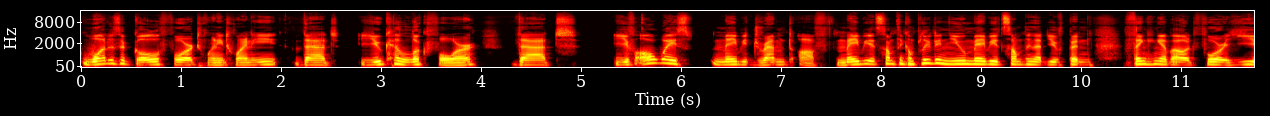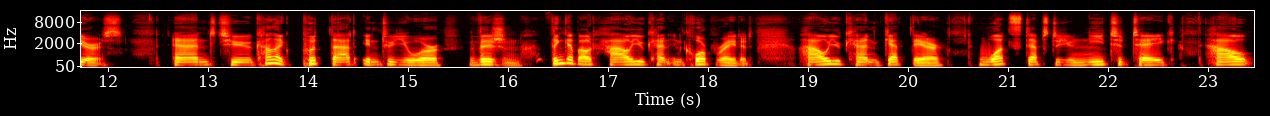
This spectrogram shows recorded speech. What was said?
what is a goal for 2020 that you can look for that you've always maybe dreamt of? Maybe it's something completely new, maybe it's something that you've been thinking about for years. And to kind of like put that into your vision, think about how you can incorporate it, how you can get there, what steps do you need to take, how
